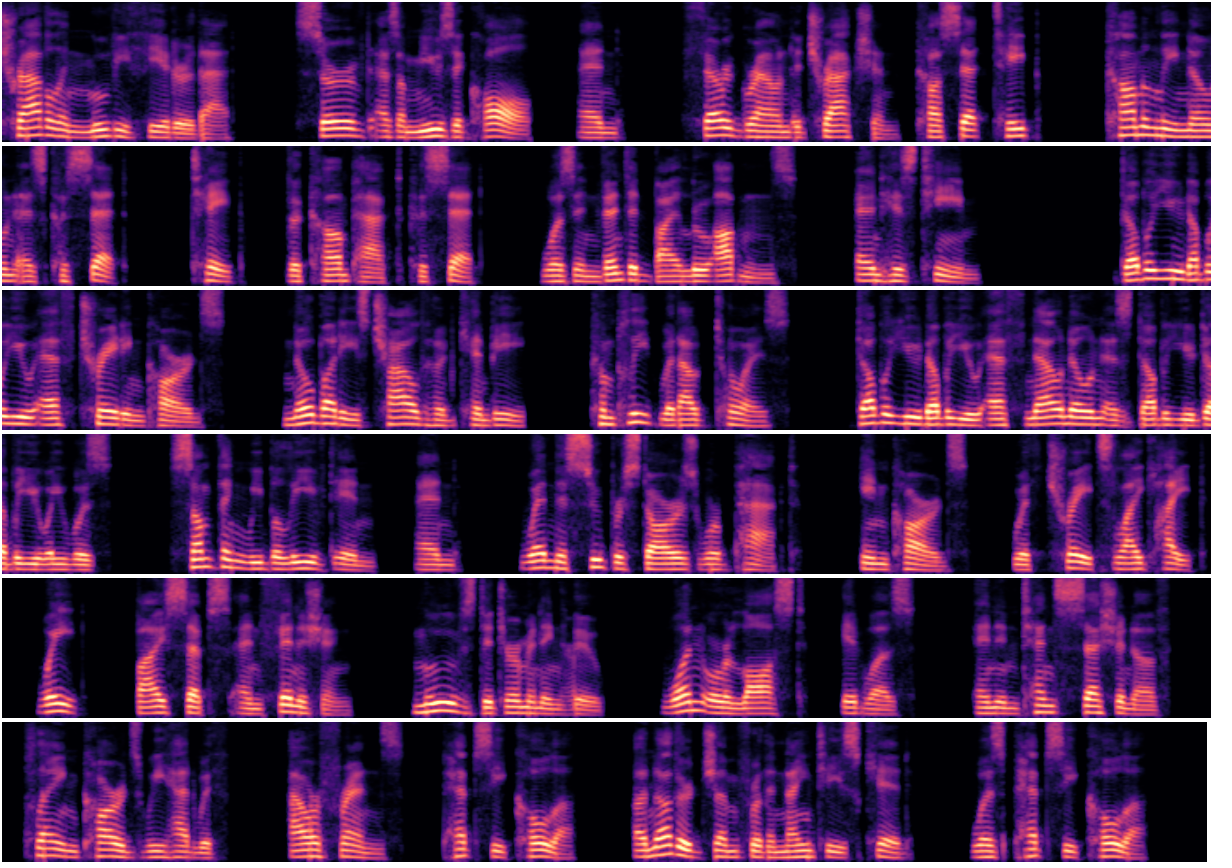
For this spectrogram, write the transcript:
traveling movie theater that served as a music hall and fairground attraction. Cassette tape, commonly known as cassette tape, the compact cassette, was invented by Lou Ottens and his team. WWF trading cards. Nobody's childhood can be complete without toys. WWF, now known as WWE, was something we believed in, and when the superstars were packed in cards with traits like height, weight, biceps, and finishing moves determining who won or lost, it was an intense session of playing cards we had with our friends, Pepsi Cola. Another gem for the 90s kid was Pepsi Cola.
